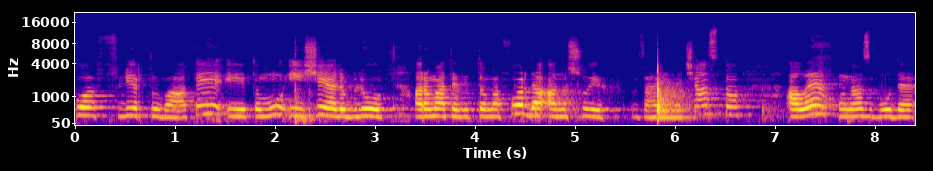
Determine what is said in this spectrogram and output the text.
пофліртувати, і тому і ще я люблю аромати від Тома Форда, а ношу їх взагалі не часто. Але у нас буде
